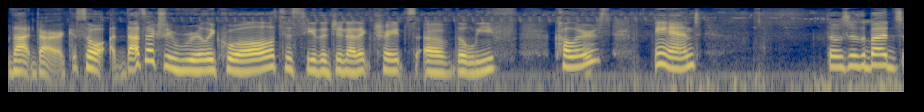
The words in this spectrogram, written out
that dark. So that's actually really cool to see the genetic traits of the leaf colors. And those are the buds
